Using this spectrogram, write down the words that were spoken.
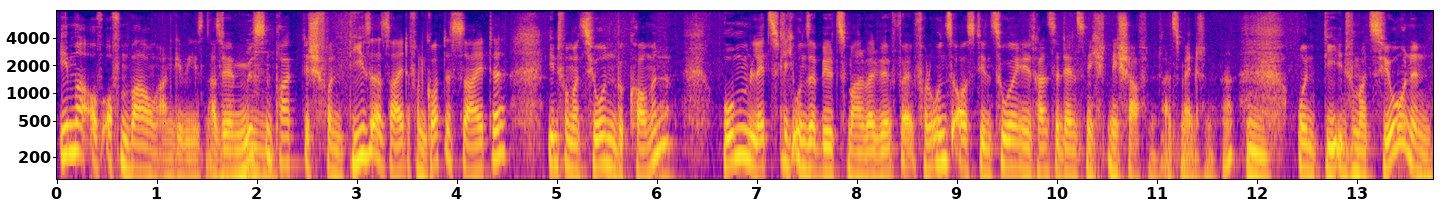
immer auf Offenbarung angewiesen. Also wir müssen praktisch von dieser Seite, von Gottes Seite, Informationen bekommen, um letztlich unser Bild zu machen, weil wir von uns aus den Zugang in die Transzendenz nicht, nicht schaffen als Menschen. Ne? Und die Informationen,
